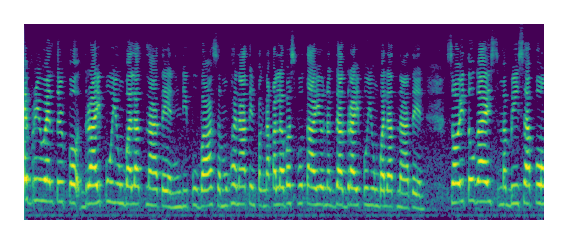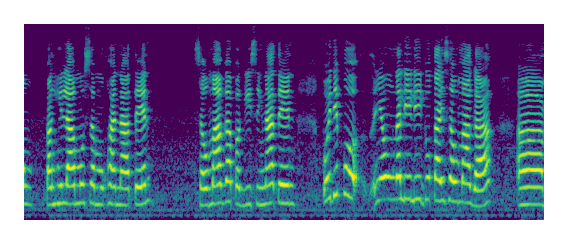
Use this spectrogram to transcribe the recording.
every winter po, dry po yung balat natin. Hindi po ba? Sa mukha natin, pag nakalabas po tayo, nagda-dry po yung balat natin. So, ito guys, mabisa pong panghilamos sa mukha natin. Sa umaga, pagising natin, pwede po, yung naliligo tayo sa umaga, ah,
